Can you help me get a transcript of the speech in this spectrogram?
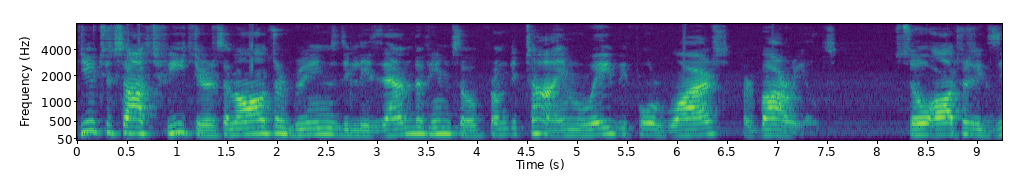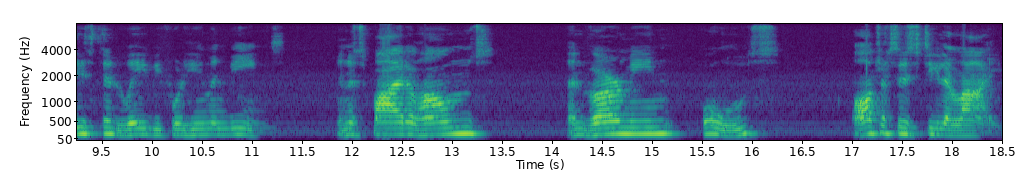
Due to such features, an author brings the legend of himself from the time way before wars or burials. So otters existed way before human beings. In spite of hounds and vermin holes, otters are still alive.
